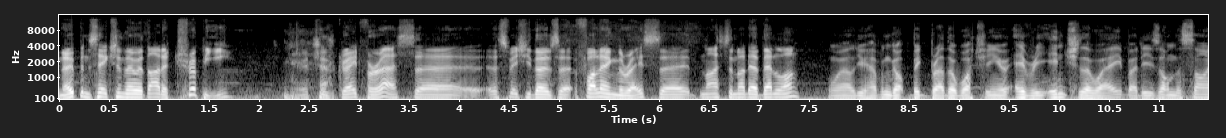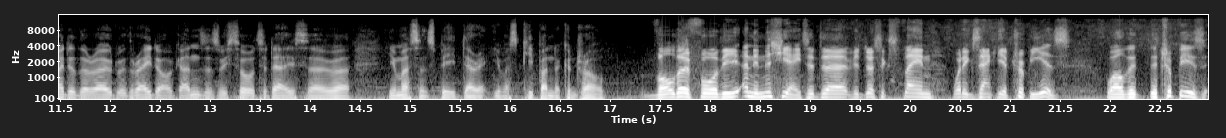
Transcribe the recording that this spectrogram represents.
An open section though without a tripy, which is great for us, uh, especially those uh, following the race. Uh, nice to not have that along. Well, you haven't got Big Brother watching you every inch of the way, but he's on the side of the road with radar guns, as we saw today. So uh, you mustn't speed, Derek. You must keep under control. Waldo, for the uninitiated, uh, if you just explain what exactly a tripy is. Well, the, the Tripy is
